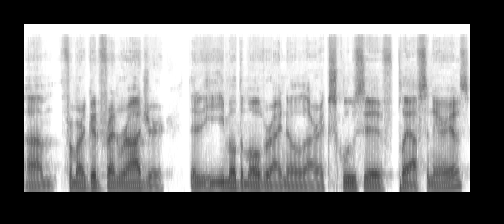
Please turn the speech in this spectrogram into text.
um, from our good friend Roger, that he emailed them over? I know our exclusive playoff scenarios.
